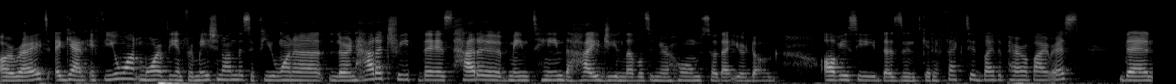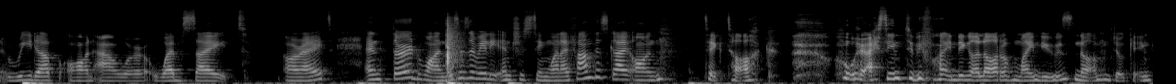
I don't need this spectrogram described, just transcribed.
All right. Again, if you want more of the information on this, if you want to learn how to treat this, how to maintain the hygiene levels in your home so that your dog obviously doesn't get affected by the parvovirus, then read up on our website. All right. And third one, this is a really interesting one. I found this guy on TikTok, where I seem to be finding a lot of my news. No, I'm joking.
